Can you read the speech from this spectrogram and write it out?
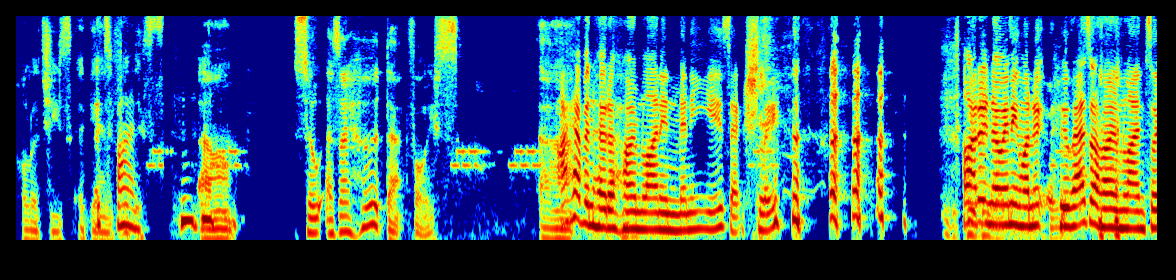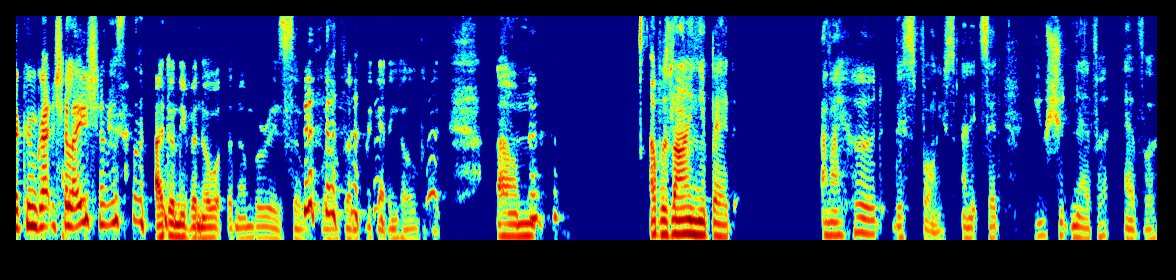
Apologies again. It's fine. Um, so as I heard that voice, uh, I haven't heard a home line in many years, actually. I don't know anyone who has a home line, so congratulations. I don't even know what the number is, so well done for getting hold of it. Um, I was lying in bed and I heard this voice, and it said, You should never, ever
